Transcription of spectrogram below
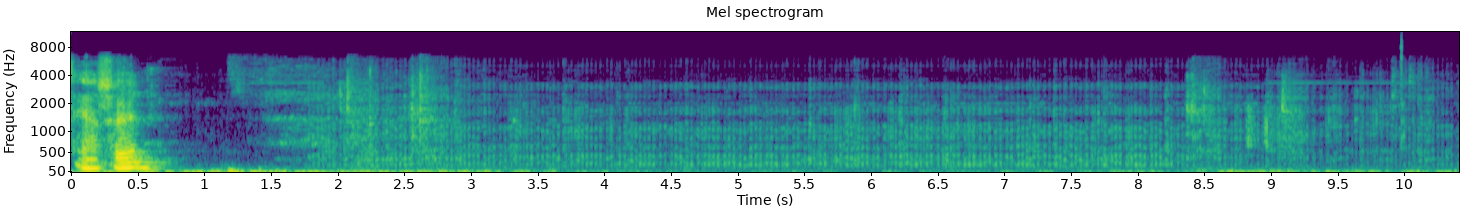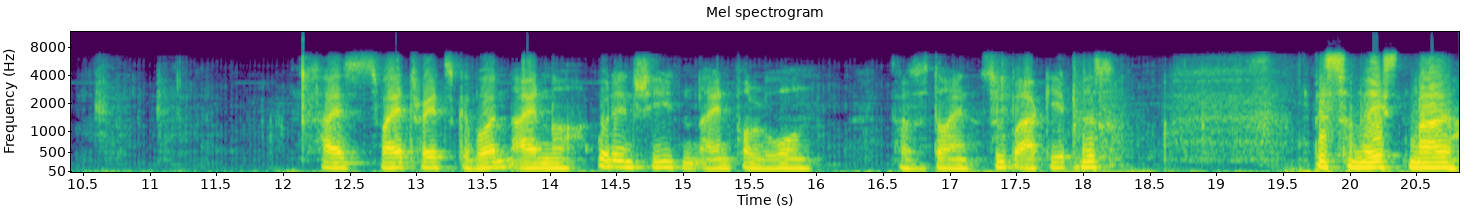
Sehr schön. Das heißt, zwei Trades gewonnen, einer unentschieden, ein verloren. Das ist doch ein super Ergebnis. Bis zum nächsten Mal.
